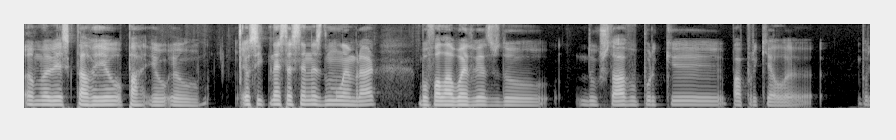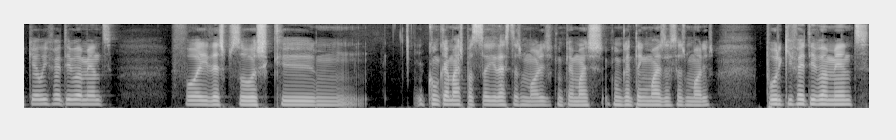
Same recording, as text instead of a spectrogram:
uma vez que estava eu, pá, eu, eu, eu sinto nestas cenas de me lembrar, vou falar bué de vezes do, do Gustavo porque, pá, porque ele, porque ele efetivamente foi das pessoas que, com quem mais passei destas memórias, com quem, mais, com quem tenho mais destas memórias, porque efetivamente.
